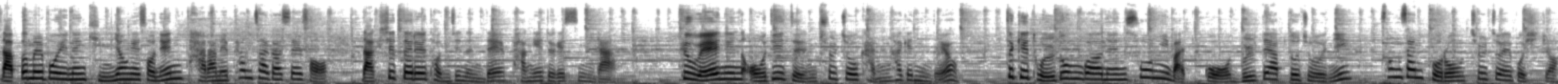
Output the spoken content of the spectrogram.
나쁨을 보이는 김영에서는 바람의 편차가 세서 낚싯대를 던지는데 방해되겠습니다. 그 외에는 어디든 출조 가능하겠는데요. 특히 돌돔과는 수온이 맞고 물대압도 좋으니 성산포로 출조해 보시죠.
